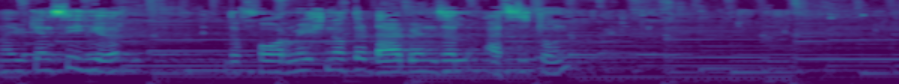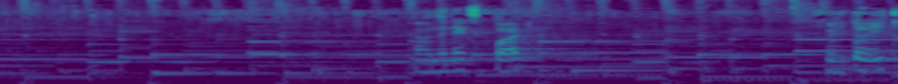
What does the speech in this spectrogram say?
Now you can see here the formation of the dibenzal acetone. In the next part, filter it.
